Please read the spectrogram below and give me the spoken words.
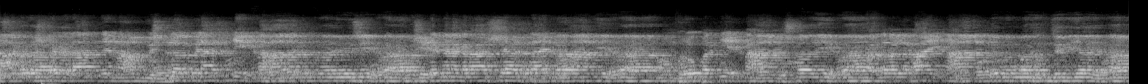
नागराष्ट्रकलात्रे नमः। विष्णुलोकविलासने नमः। नागराष्ट्रविषये नमः। श्रीरङ्गनगराष्ट्राय नमः। ॐ भ्रूपर्ये नमः। विष्णुये नमः। भगवल्लभाय नमः। गौरवब्रह्मसंचर्याय नमः।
